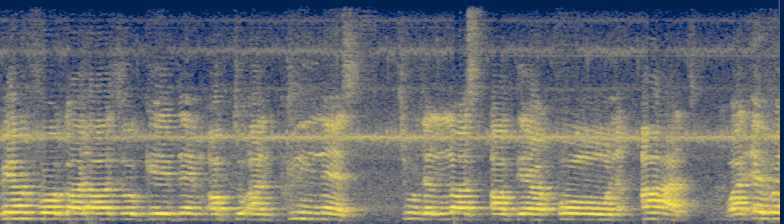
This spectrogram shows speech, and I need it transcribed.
Wherefore God also gave them up to uncleanness through the lust of their own heart. Whatever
